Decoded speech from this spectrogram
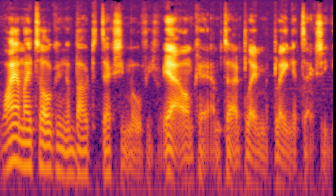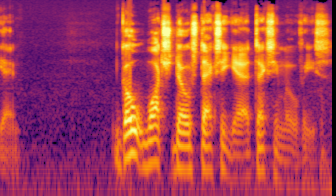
Why am I talking about the taxi movies? Yeah, okay, I'm playing playing a taxi game. Go watch those taxi uh, taxi movies.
